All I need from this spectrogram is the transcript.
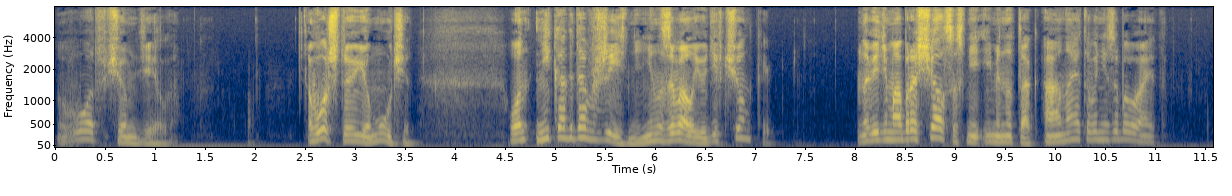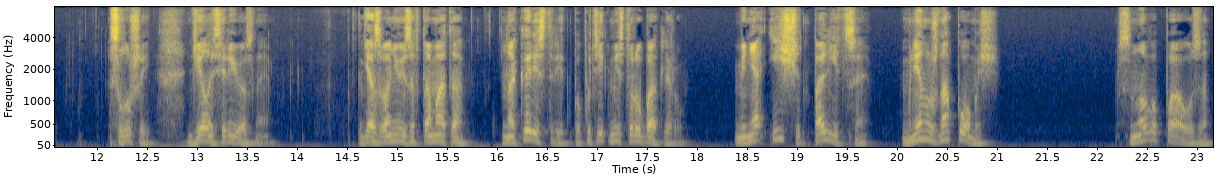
вот в чем дело. Вот что ее мучит. Он никогда в жизни не называл ее девчонкой, но, видимо, обращался с ней именно так, а она этого не забывает. Слушай, дело серьезное. Я звоню из автомата на Кэрри-стрит по пути к мистеру Батлеру. Меня ищет полиция. Мне нужна помощь. Снова пауза.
